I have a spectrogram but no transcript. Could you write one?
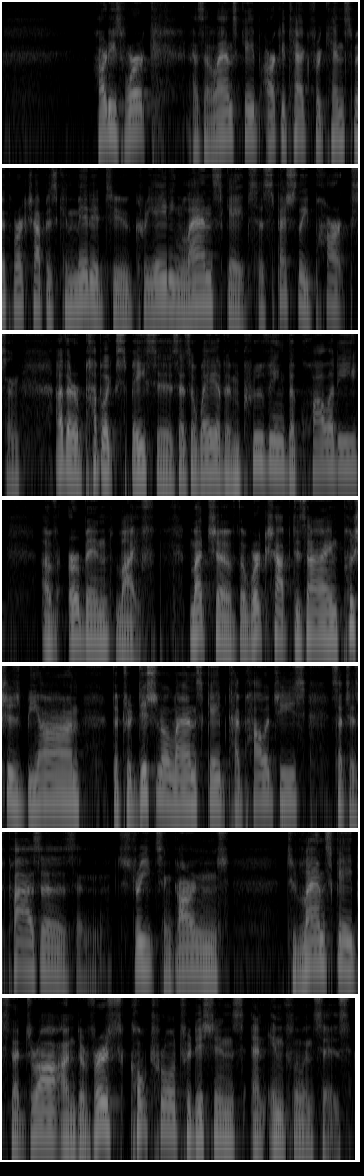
Hardy's work as a landscape architect for Ken Smith Workshop is committed to creating landscapes, especially parks and other public spaces, as a way of improving the quality of urban life. Much of the workshop design pushes beyond the traditional landscape typologies, such as plazas and streets and gardens, to landscapes that draw on diverse cultural traditions and influences.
